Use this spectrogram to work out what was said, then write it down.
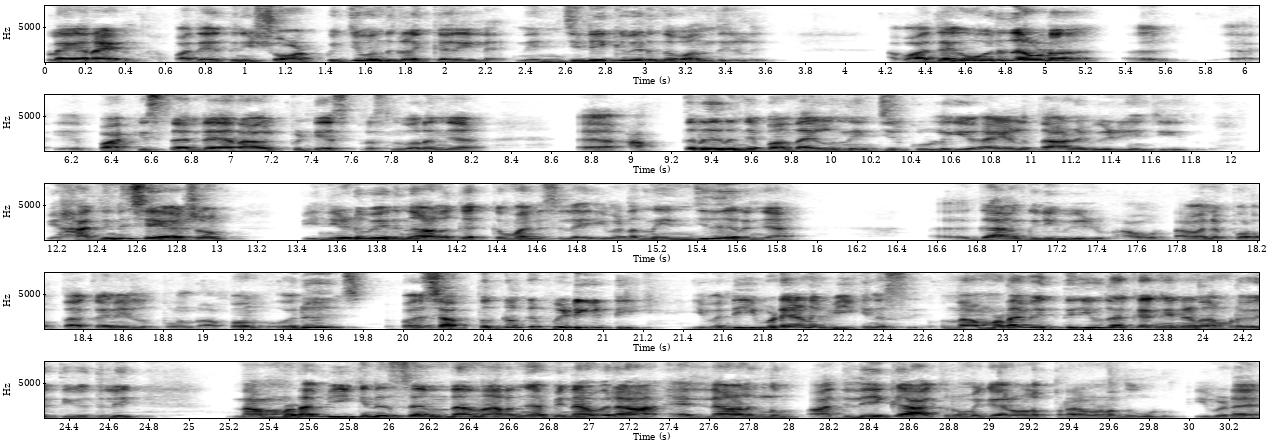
പ്ലെയർ ആയിരുന്നു. അപ്പോൾ അദ്ദേഹത്തിന് ഈ ഷോർട്ട് പിച്ച് പന്ത് കളിക്കാറില്ല. നെഞ്ചിലേക്ക് വരുന്ന പന്തുകൾ അപ്പോൾ അദ്ദേഹം ഒരു തവണ പാകിസ്ഥാന്റെ റാവൽപിണ്ടി എക്സ്പ്രസ് എന്ന് പറഞ്ഞ അത്ര എറിഞ്ഞ പന്ത് അയാൾ നെഞ്ചിൽ കൊള്ളുകയും അയാൾ താഴെ വീഴുകയും ചെയ്തു. അതിന് ശേഷം പിന്നീട് വരുന്ന ആൾക്കൊക്കെ മനസ്സിലായി. ഇവിടെ നെഞ്ചിൽ എറിഞ്ഞ ഗാംഗുലി വീഴും. അവനെ പുറത്താക്കാൻ എളുപ്പമുണ്ട് അപ്പം ഒരു ഇപ്പം ശത്രുക്കൾക്ക് പിടികിട്ടി. ഇവന്റെ ഇവിടെയാണ് വീക്ക്നെസ് അപ്പം നമ്മുടെ വ്യക്തിജീവിതമൊക്കെ എങ്ങനെയാണ്? നമ്മുടെ വ്യക്തിജീവിതത്തിൽ നമ്മുടെ വീക്ക്നെസ് എന്താണെന്ന് അറിഞ്ഞാൽ പിന്നെ അവർ എല്ലാ ആളുകളും അതിലേക്ക് ആക്രമിക്കാനുള്ള പ്രവണത കൂടും. ഇവിടെ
